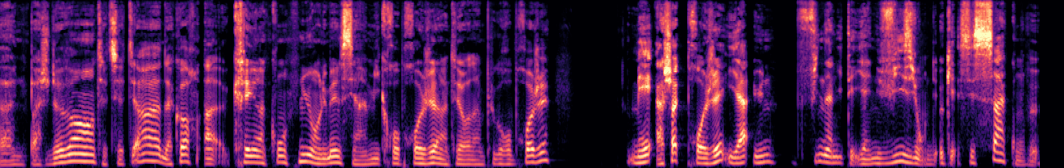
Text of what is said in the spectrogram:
euh, une page de vente, etc. D'accord. créer un contenu en lui-même, c'est un micro-projet à l'intérieur d'un plus gros projet. Mais à chaque projet, il y a une finalité, il y a une vision. Ok, c'est ça qu'on veut.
